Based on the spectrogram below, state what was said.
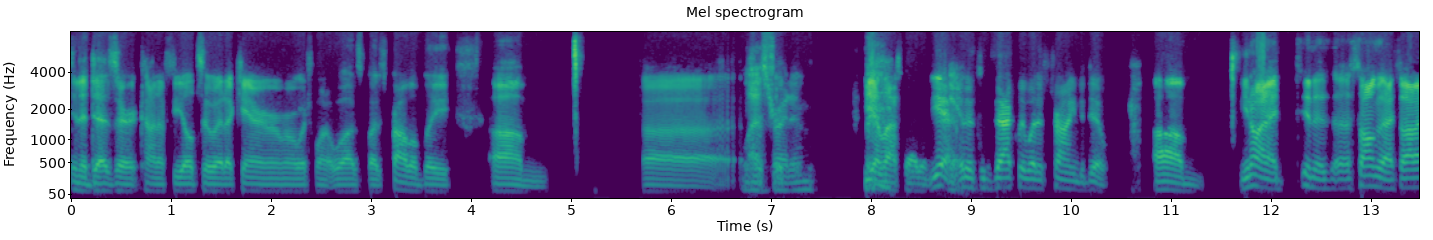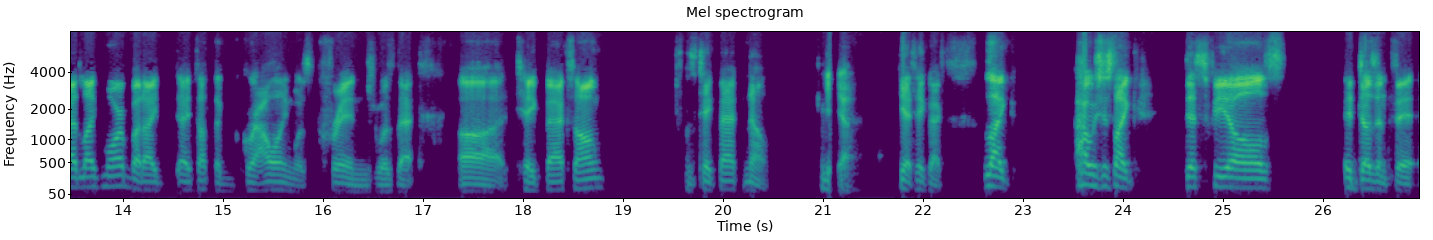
in the desert kind of feel to it. I can't remember which one it was but it's probably um uh last ride in yeah last ride in yeah, and it's exactly what it's trying to do. Um you know and i in a, a, song that i thought i'd like more but i i thought the growling was cringe was that uh take back song. Was take back? No. Yeah. Yeah take back. Like i was just like this feels it doesn't fit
